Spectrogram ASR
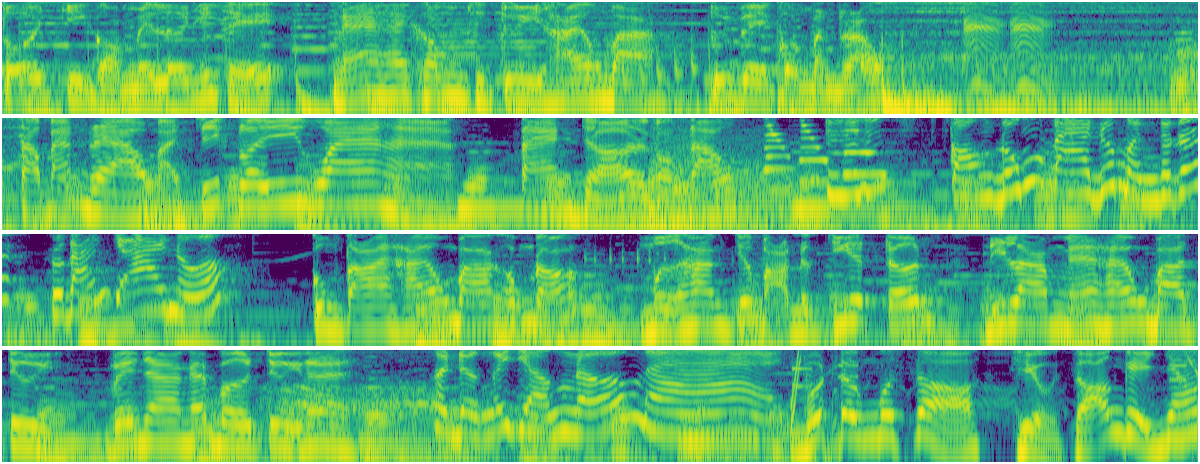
Tôi chỉ có mấy lời như thế. Nghe hay không thì tùy hai ông bà. Tôi về còn bán rau. Sao bán rau mà triết lý quá hà? Tan chợ rồi còn đâu? Ừ, Còn đúng ba đứa mình thôi đó. Rồi bán cho ai nữa Cùng tài hai ông bà không đó. Mở hàng chưa bán được chi hết trơn. Đi làm nghe hai ông bà chửi. Về nhà nghe vợ chửi nè. Thôi đừng có giận nữa mà. Một đồng một giỏ, hiểu rõ nghề nhau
